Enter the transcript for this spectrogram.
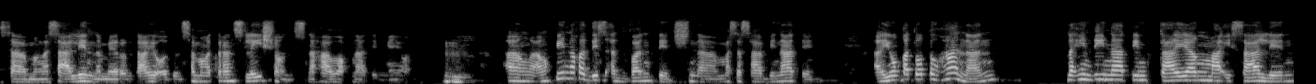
sa mga salin na meron tayo o dun sa mga translations na hawak natin ngayon. Mm-hmm. Ang, ang pinaka-disadvantage na masasabi natin ay yung katotohanan na hindi natin kayang maisalin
